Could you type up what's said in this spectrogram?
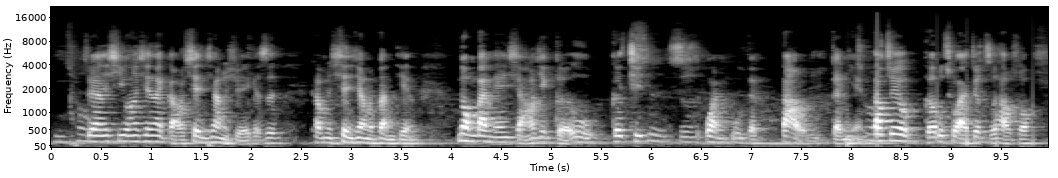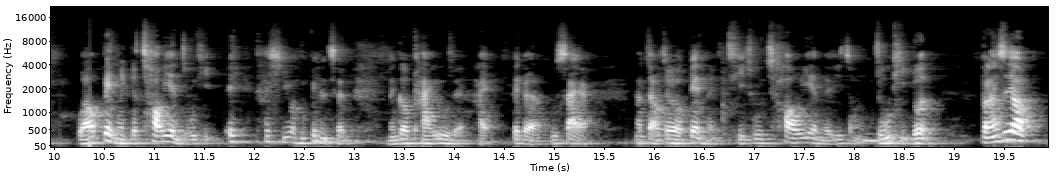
没错。虽然西方现在搞现象学，可是他们现象了半天，弄半天想要去格物，格去知万物的道理根源，到最后格不出来，就只好说我要变成一个超验主体。哎，他希望变成能够开悟的，还那个胡塞尔，那到最后变成提出超验的一种主体论。本来是要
